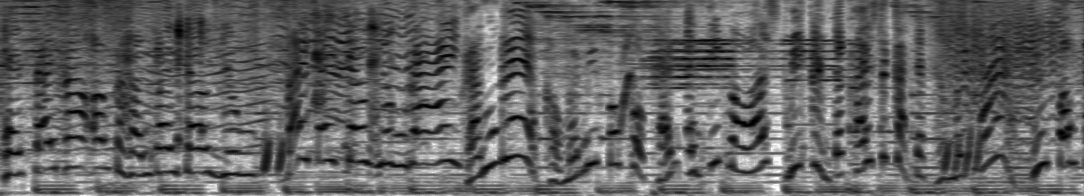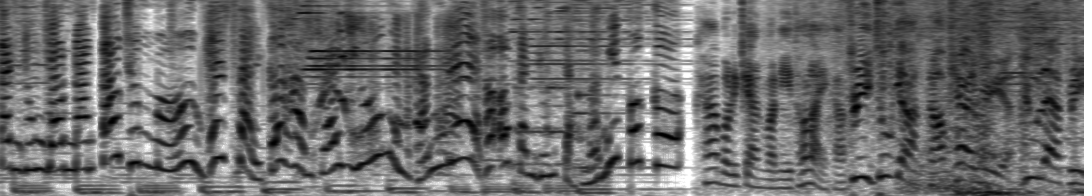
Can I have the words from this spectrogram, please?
แค่ใส่ผ้าอ้อมก็ห่างไกลเจ้ายุงบายบายเจ้ายุง ของมันมีโปโกแพนแอนติบอส มีกลิ่นตะไคร้สกัดจากธรรมชาติช่วยป้องกันยุงยาวนาน9ชั่วโมง แค่ใส่ก็ห่างไกลยุงครั้งแรกผ้าอ้อมกันยุงจากมามิโปโก ค่าบริการวันนี้เท่าไหร่ครับ ฟรีทุกอย่างครับ Carrier ดูแลฟรี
